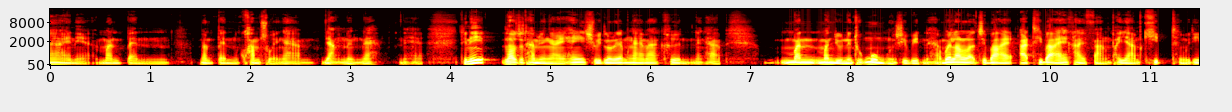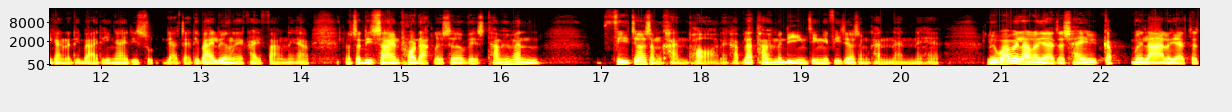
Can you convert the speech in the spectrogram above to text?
ง่ายเนี่ยมันเป็นมันเป็นความสวยงามอย่างหนึ่งนะนะฮะทีนี้เราจะทำยังไงให้ชีวิตเราเรียบง่ายมากขึ้นนะครับ มันมันอยู่ในทุกมุมของชีวิตนะครับเวลาเราอธิบายอธิบายให้ใครฟังพยายามคิดถึงวิธีการอธิบายที่ง่ายที่สุด อยากจะอธิบายเรื่องอะไรให้ใครฟังนะครับ เราจะดีไซน์ product หรือ service ทำให้มันฟีเจอร์สำคัญพอนะครับและทำให้มันดีจริงๆในฟีเจอร์สำคัญนั้นนะฮะหรือว่าเวลาเราอยากจะใช้กับเวลาเราอยากจะ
